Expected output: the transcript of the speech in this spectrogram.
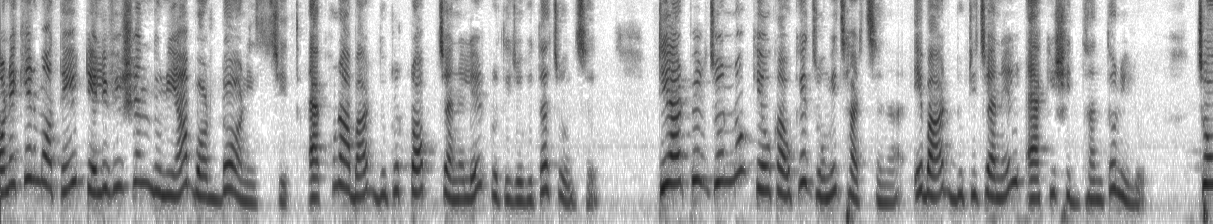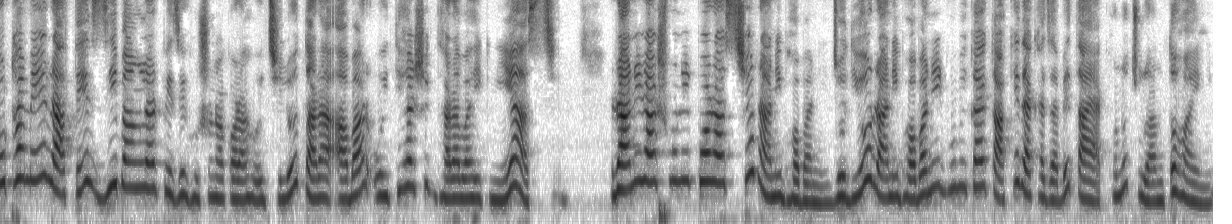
অনেকের মতেই টেলিভিশন দুনিয়া বড্ড অনিশ্চিত। এখন আবার দুটো টপ চ্যানেলের প্রতিযোগিতা চলছে। টিআরপির জন্য কেউ কাউকে জমি ছাড়ছে না। এবার দুটি চ্যানেল একই সিদ্ধান্ত নিল। চৌঠা মে রাতে জি বাংলার পেজে ঘোষণা করা হয়েছিল, তারা আবার ঐতিহাসিক ধারাবাহিক নিয়ে আসছে। রানী রাসমণির পর আসছে রানী ভবানী। যদিও রানী ভবানীর ভূমিকায় কাকে দেখা যাবে তা এখনও চূড়ান্ত হয়নি।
